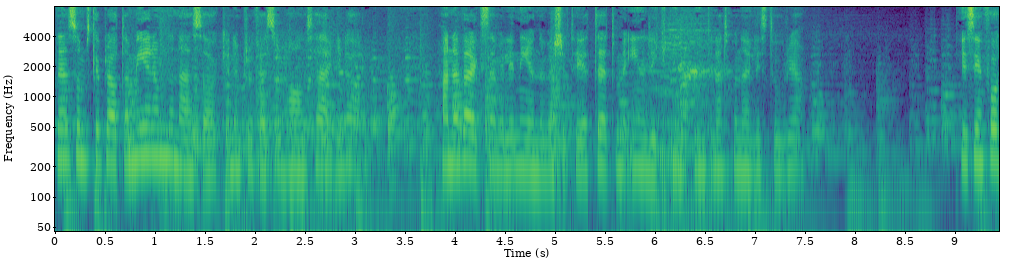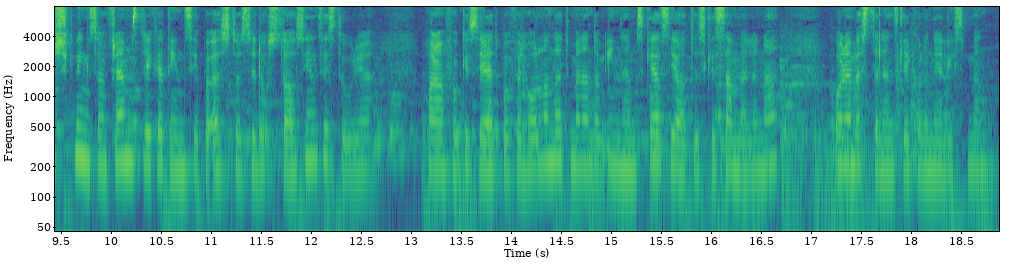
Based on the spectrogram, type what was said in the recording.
Den som ska prata mer om den här saken är professor Hans Hägerdal. Han är verksam vid Linnéuniversitetet med inriktning på internationell historia. I sin forskning som främst riktat in sig på Öst och Sydostasiens historia har han fokuserat på förhållandet mellan de inhemska asiatiska samhällena och den västerländska kolonialismen.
